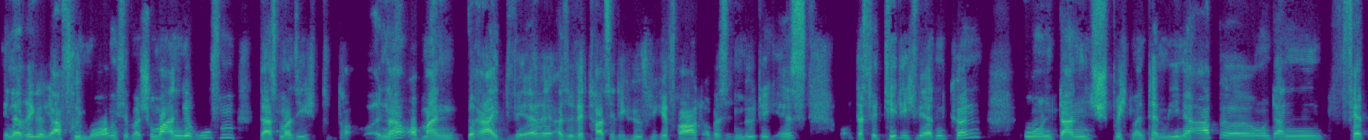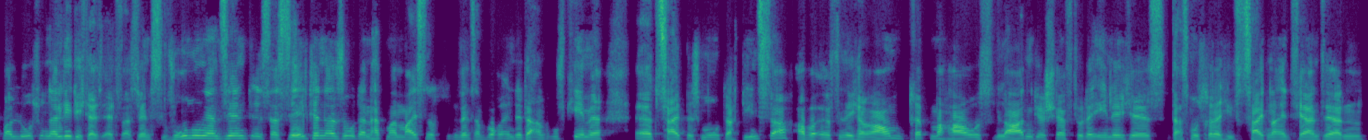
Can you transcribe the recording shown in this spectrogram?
in der Regel, ja, frühmorgens wird man schon mal angerufen, dass man sich, ne, ob man bereit wäre, also wird tatsächlich höflich gefragt, ob es möglich ist, dass wir tätig werden können. Und dann dann spricht man Termine ab äh, und dann fährt man los und erledigt das etwas. Wenn es Wohnungen sind, ist das seltener so. Dann hat man meistens, wenn es am Wochenende der Anruf käme, äh, Zeit bis Montag, Dienstag. Aber öffentlicher Raum, Treppenhaus, Ladengeschäft oder ähnliches, das muss relativ zeitnah entfernt werden.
